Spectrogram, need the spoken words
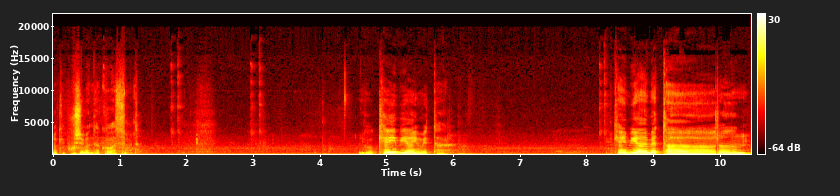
이렇게 보시면 될 것 같습니다. 그 KBI 메탈 KBI 메탈은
